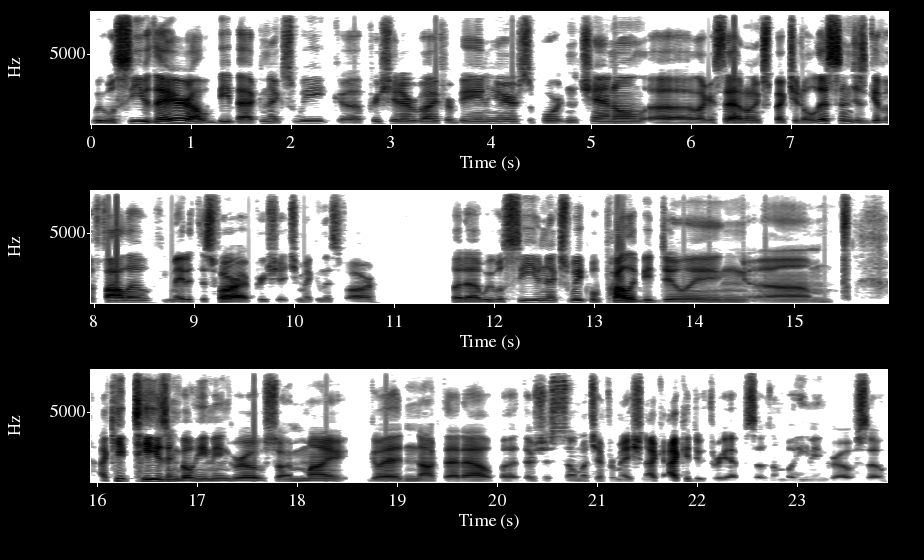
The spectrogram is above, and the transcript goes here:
we will see you there. I'll be back next week. Uh, appreciate everybody for being here, supporting the channel. Uh, like I said, I don't expect you to listen. Just give a follow. If you made it this far, I appreciate you making this far. But uh, we will see you next week. We'll probably be doing. Um, I keep teasing Bohemian Grove, so I might go ahead and knock that out. But there's just so much information. I, I could do three episodes on Bohemian Grove, so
